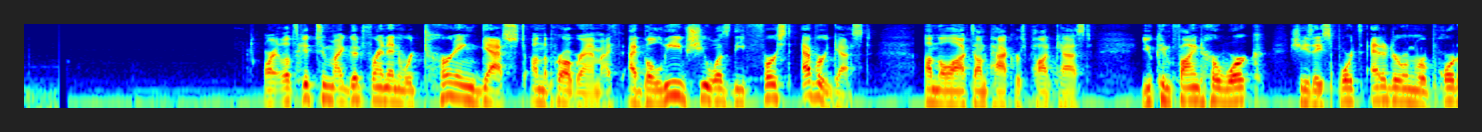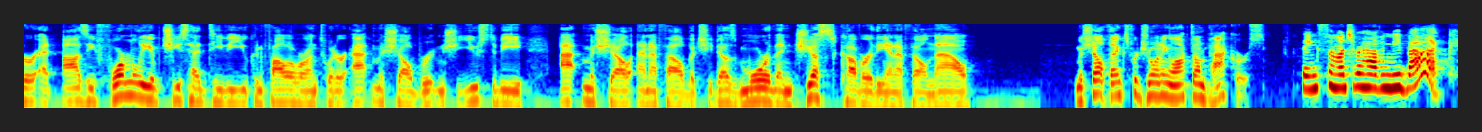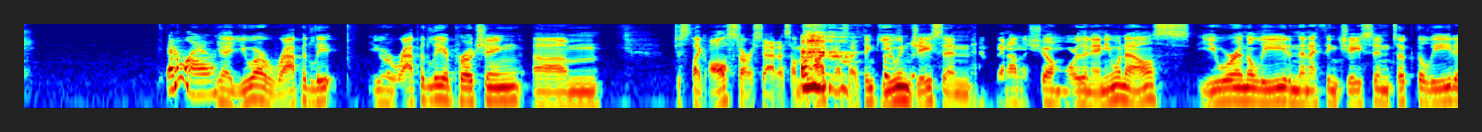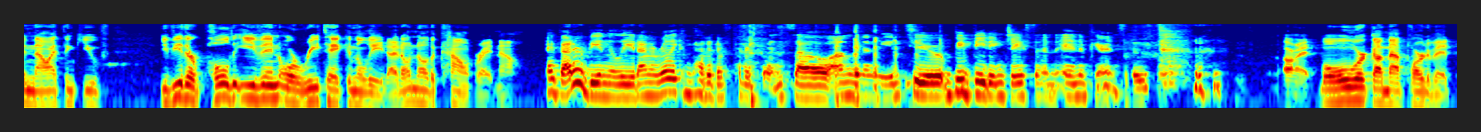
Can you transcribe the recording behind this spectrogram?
All right, let's get to my good friend and returning guest on the program. I, I, believe she was the first ever guest on the Locked On Packers podcast. You can find her work. She's a sports editor and reporter at OZY, formerly of Cheesehead TV. You can follow her on Twitter at Michelle Bruton. She used to be at Michelle NFL, but she does more than just cover the NFL now. Michelle, thanks for joining Locked On Packers. Thanks so much for having me back. It's been a while. Yeah, you are rapidly you are rapidly approaching um, just like all star status on the podcast. I think you and Jason have been on the show more than anyone else. You were in the lead, and then I think Jason took the lead, and now I think you've you've either pulled even or retaken the lead. I don't know the count right now. I better be in the lead. I'm a really competitive person, so I'm going to need to be beating Jason in appearances. All right. Well, we'll work on that part of it.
